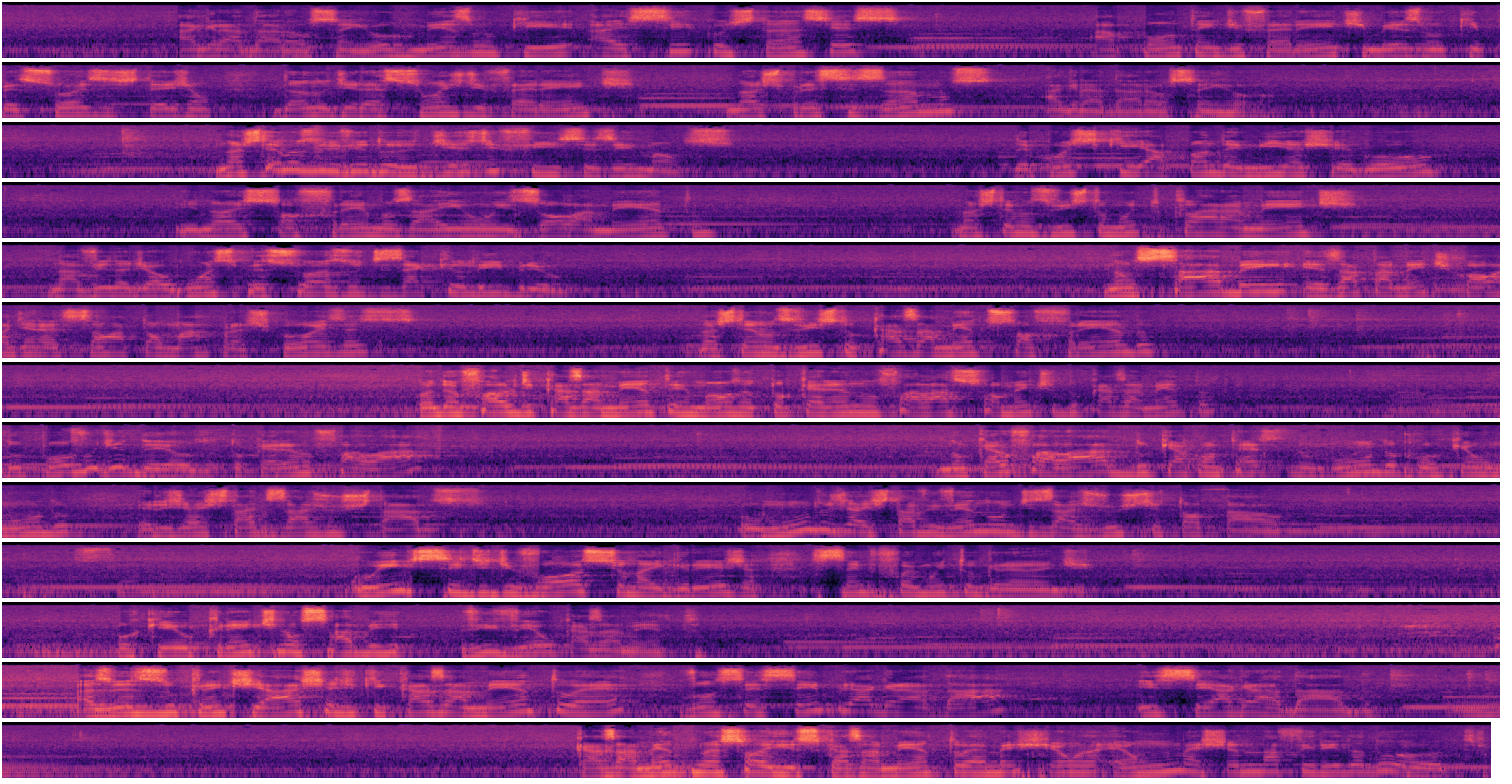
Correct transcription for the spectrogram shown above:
agradar ao Senhor, mesmo que as circunstâncias apontem diferente, mesmo que pessoas estejam dando direções diferentes, nós precisamos agradar ao Senhor. Nós temos vivido dias difíceis, irmãos. Depois que a pandemia chegou e nós sofremos aí um isolamento, nós temos visto muito claramente na vida de algumas pessoas o desequilíbrio não sabem exatamente qual a direção a tomar para as coisas. Nós temos visto o casamento sofrendo. Quando eu falo de casamento, irmãos, eu estou querendo falar somente do casamento do povo de Deus. Eu estou querendo falar. Não quero falar do que acontece no mundo, porque o mundo ele já está desajustado. O mundo já está vivendo um desajuste total. O índice de divórcio na igreja sempre foi muito grande. Porque o crente não sabe viver o casamento. Às vezes o crente acha de que casamento é você sempre agradar e ser agradado. Casamento não é só isso, casamento é mexer é um mexendo na ferida do outro.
